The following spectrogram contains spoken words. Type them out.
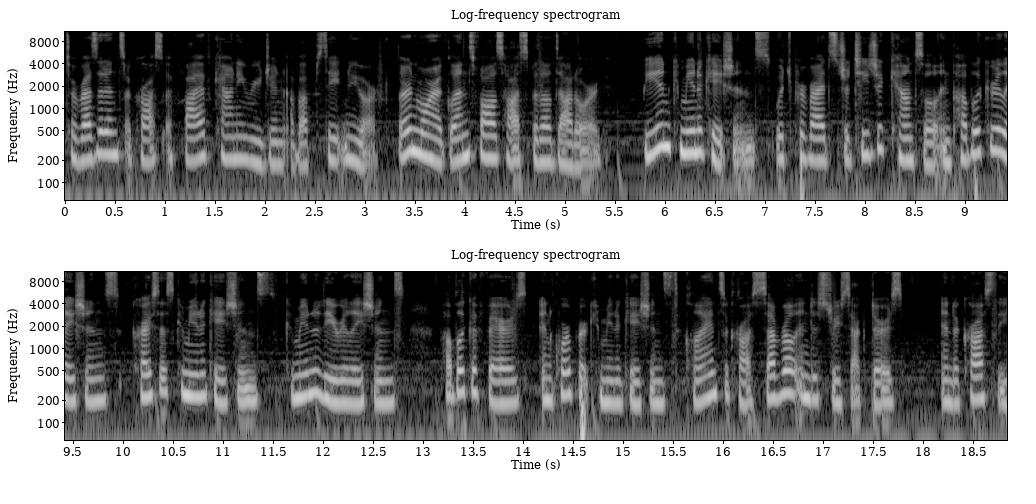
to residents across a five county region of upstate New York. Learn more at glensfallshospital.org. BN Communications, which provides strategic counsel in public relations, crisis communications, community relations, public affairs, and corporate communications to clients across several industry sectors and across the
